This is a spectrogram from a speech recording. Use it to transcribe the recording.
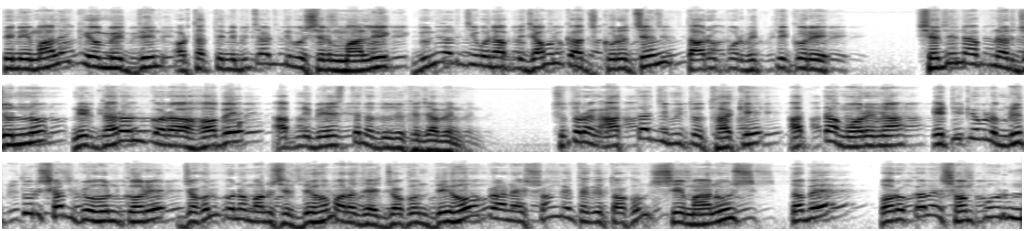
তিনি মালিক ইয়মিদ্দিন অর্থাৎ তিনি বিচার দিবসের মালিক। দুনিয়ার জীবনে আপনি যেমন কাজ করেছেন, তার উপর ভিত্তি করে সেদিন আপনার জন্য নির্ধারণ করা হবে। আপনি বেহেস্তে না দুজখে যাবেন। সুতরাং আত্মা জীবিত থাকে, আত্মা মরে না। এটি কেবল মৃত্যুর স্বাদ গ্রহণ করে। যখন কোনো মানুষের দেহ মারা যায়, যখন দেহ প্রাণের সঙ্গে থাকে, তখন সে মানুষ। তবে পরকালে সম্পূর্ণ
